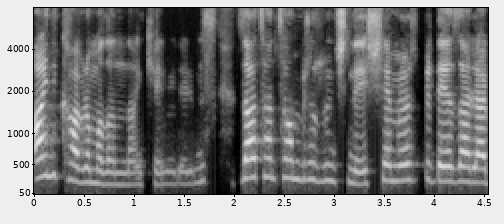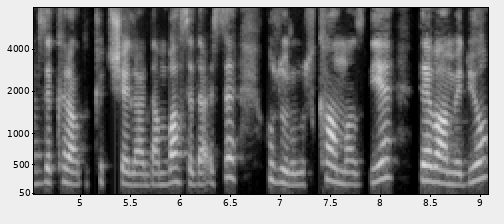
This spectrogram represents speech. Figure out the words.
Aynı kavram alanından kelimelerimiz. Zaten tam bir huzurun içinde yaşayamıyoruz. Bir de yazarlar bize karanlık, kötü şeylerden bahsederse huzurumuz kalmaz diye devam ediyor.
